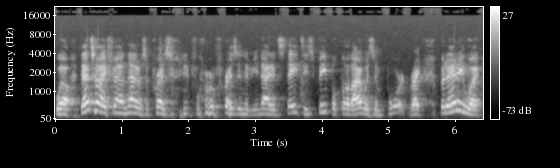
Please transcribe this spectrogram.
"Well, that's how I found out I was a president, former president of the United States. These people thought I was important, right?" But anyway,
